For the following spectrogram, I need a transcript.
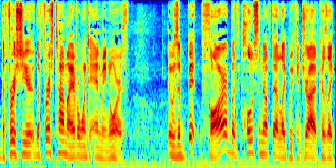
The first year the first time i ever went to anime north it was a bit far, but close enough that like we could drive because like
